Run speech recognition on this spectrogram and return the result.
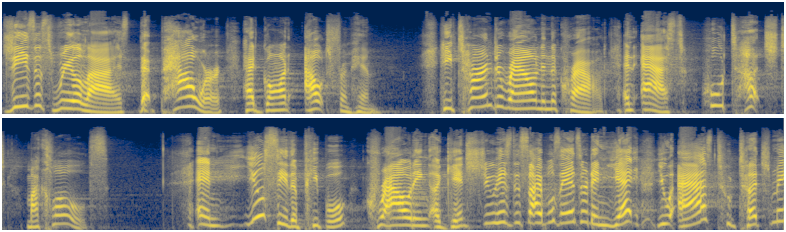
Jesus realized that power had gone out from him. He turned around in the crowd and asked, Who touched my clothes? And you see the people crowding against you, his disciples answered, and yet you asked, Who touched me?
